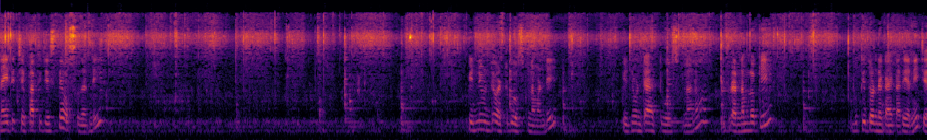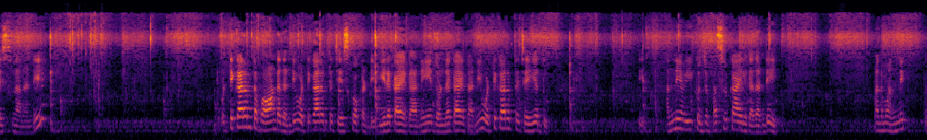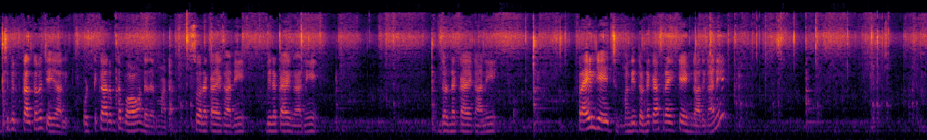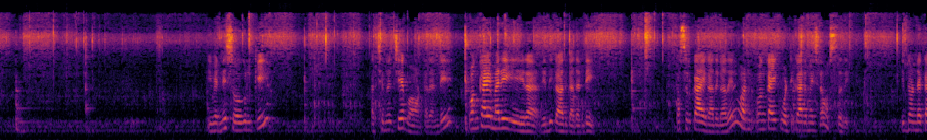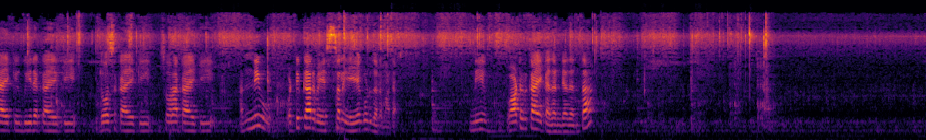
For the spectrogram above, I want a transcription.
నైట్ చపాతీ చేస్తే వస్తుందండి. పిండి ఉంటే వట్టి పోసుకున్నామండి. పిండి ఉంటే అట్టు పోసుకున్నాను. ఇప్పుడు అన్నంలోకి గుత్తి దొండకాయ కర్రీ అని చేస్తున్నానండి. ఒట్టికారంతో బాగుండదండి. ఒట్టికారంతో చేసుకోకండి. బీరకాయ కానీ దొండకాయ కానీ ఒట్టికారంతో చేయొద్దు. అన్నీ అవి కొంచెం పసురుకాయలు కదండి. మనం అన్ని పచ్చిమిరపకాయలతోనే చేయాలి. ఒట్టికారంతో బాగుండదు అనమాట సొరకాయ కానీ బీరకాయ కానీ దొండకాయ కానీ ఫ్రైలు చేయొచ్చు. మళ్ళీ దొండకాయ ఫ్రైకి ఏం కాదు కానీ ఇవన్నీ సోగులకి పచ్చిమిర్చే బాగుంటుందండి. వంకాయ మరి ఇది కాదు కదండి. పసురుకాయ కాదు కదా వం- వంకాయకి వట్టికారం వేసినా వస్తుంది. ఈ దొండకాయకి బీరకాయకి దోసకాయకి సొరకాయకి అన్నీ వట్టికారం అస్సలు వేయకూడదు అనమాట నీ వాటర్ కాయ కదండి అదంతా?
